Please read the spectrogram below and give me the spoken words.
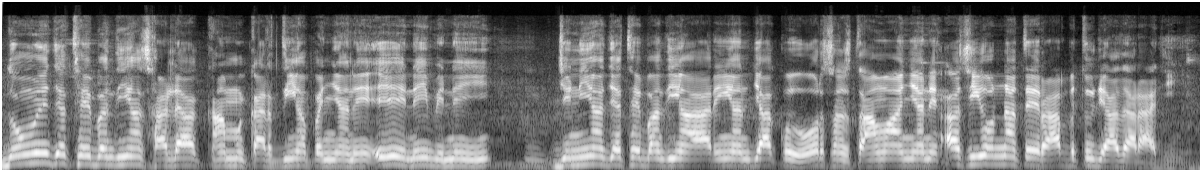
ਦੋਵੇਂ ਜਥੇਬੰਦੀਆਂ ਸਾਡਾ ਕੰਮ ਕਰਦੀਆਂ ਪਈਆਂ ਨੇ ਇਹ ਨਹੀਂ ਵੀ ਨਹੀਂ ਜਿੰਨੀਆਂ ਜਥੇਬੰਦੀਆਂ ਆ ਰਹੀਆਂ ਜਾਂ ਕੋਈ ਹੋਰ ਸੰਸਥਾਵਾਂ ਆਈਆਂ ਨੇ ਅਸੀਂ ਉਹਨਾਂ ਤੇ ਰੱਬ ਤੋਂ ਜ਼ਿਆਦਾ ਰਾਜੀ ਹਾਂ।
